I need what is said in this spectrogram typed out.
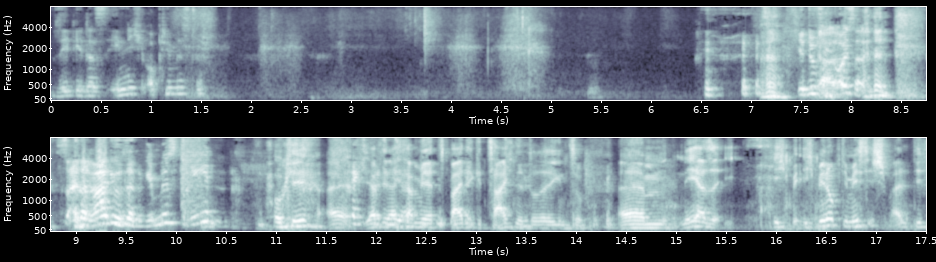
Seht ihr das ähnlich optimistisch? ihr dürft ja. euch äußern. Das ist eine Radiosendung, ihr müsst reden. Okay, äh, ja, vielleicht haben wir jetzt beide gezeichnet oder irgend so. Ähm, nee, also ich, ich bin optimistisch, weil die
